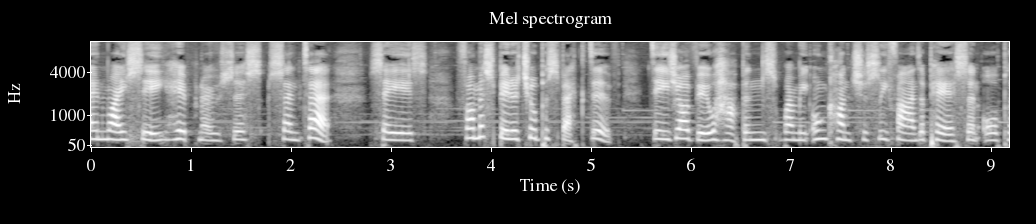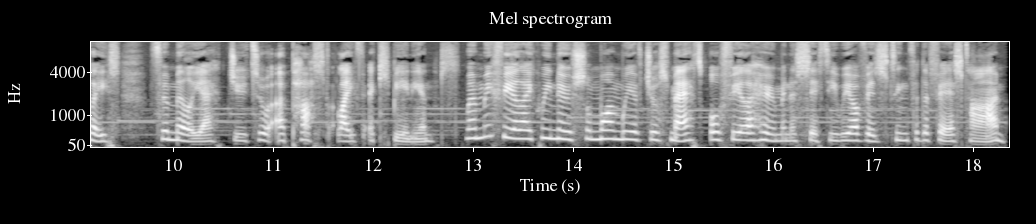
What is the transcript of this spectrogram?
NYC Hypnosis Center says, from a spiritual perspective, deja vu happens when we unconsciously find a person or place familiar due to a past life experience. When we feel like we know someone we have just met or feel at home in a city we are visiting for the first time,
